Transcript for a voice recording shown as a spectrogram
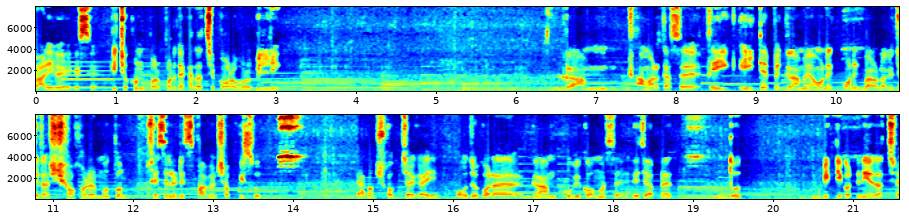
বাড়ি হয়ে গেছে। কিছুক্ষণ পর পর দেখা যাচ্ছে বড় বড় বিল্ডিং। গ্রাম, আমার কাছে এই এই টাইপের গ্রামে অনেক অনেক ভালো লাগে। যেটা শহরের মতন ফেসিলিটিস পাবেন সব কিছু এখন সব জায়গায় অজপরা গ্রাম খুবই কম আছে। এই যে আপনার দুধ বিক্রি করতে নিয়ে যাচ্ছে।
